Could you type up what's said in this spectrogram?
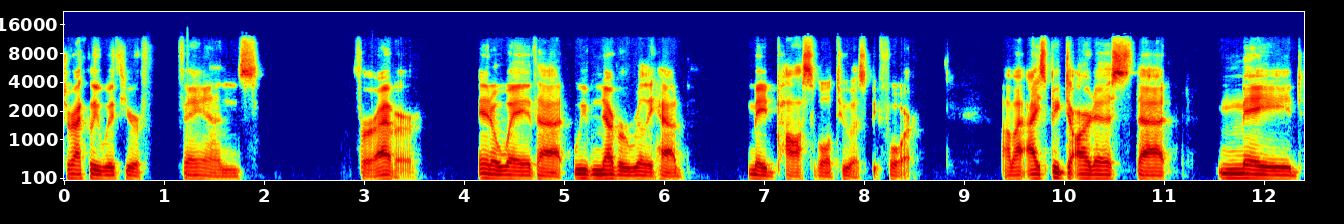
directly with your fans forever in a way that we've never really had made possible to us before. Um, I, I, speak to artists that made,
